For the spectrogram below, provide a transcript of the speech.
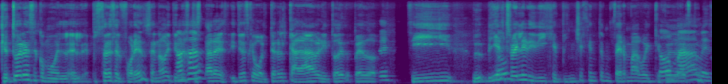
Que tú eres como el, el- pues tú eres el forense, ¿no? Y tienes Ajá. que estar eh, y tienes que voltear el cadáver y todo el pedo. Sí. Sí, vi el trailer y dije, pinche gente enferma, güey, que No juega esto". mames,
